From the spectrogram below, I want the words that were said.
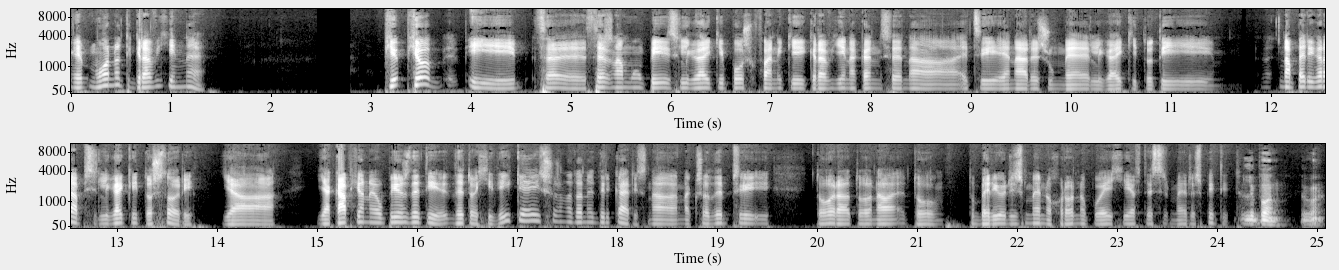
Ε, μόνο την κραυγή, ναι. Ποιο, ποιο η, θες να μου πεις λιγάκι πώς σου φάνηκε η κραυγή να κάνεις ένα, έτσι, ένα ρεζουμέ λιγάκι το τι, να περιγράψεις λιγάκι το story για, για κάποιον ο οποίος δεν, δεν το έχει δει και ίσως να τον εντρικάρεις, να, να ξοδέψει τώρα το, να, το, τον περιορισμένο χρόνο που έχει αυτές τις μέρες σπίτι του. Λοιπόν, λοιπόν,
